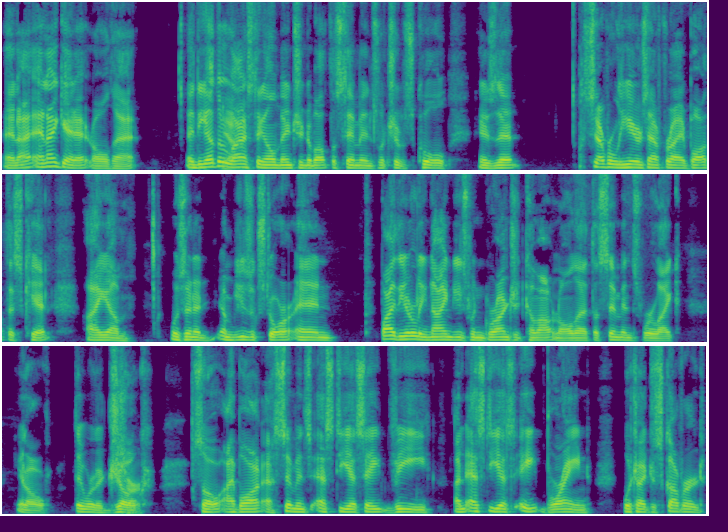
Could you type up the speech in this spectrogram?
and I and I get it and all that. And the other yeah. last thing I'll mention about the Simmons, which was cool, is that several years after I bought this kit, I um, was in a, a, music store, and by the early '90s, when grunge had come out and all that, the Simmons were like, you know, they were a joke. Sure. So I bought a Simmons SDS8V, an SDS8 brain, which I discovered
